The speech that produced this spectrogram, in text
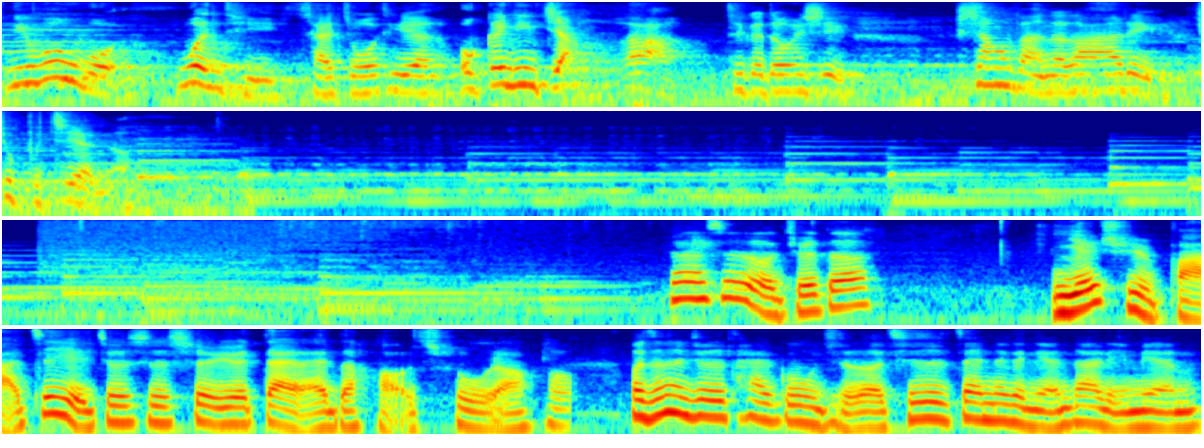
你问我问题才昨天，我跟你讲啊，这个东西相反的拉力就不见了。但是我觉得，也许吧，这也就是岁月带来的好处。然后我真的就是太固执了。其实，在那个年代里面，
